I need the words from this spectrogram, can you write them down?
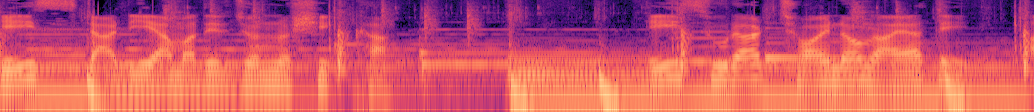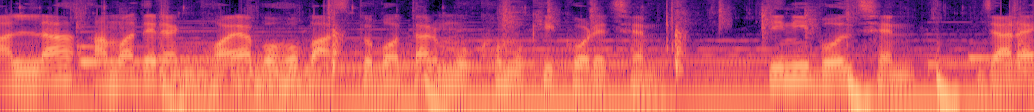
কেস স্টাডি আমাদের জন্য শিক্ষা। এই সুরার ছয় নং আয়াতে আল্লাহ আমাদের এক ভয়াবহ বাস্তবতার মুখোমুখি করেছেন। তিনি বলছেন, যারা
